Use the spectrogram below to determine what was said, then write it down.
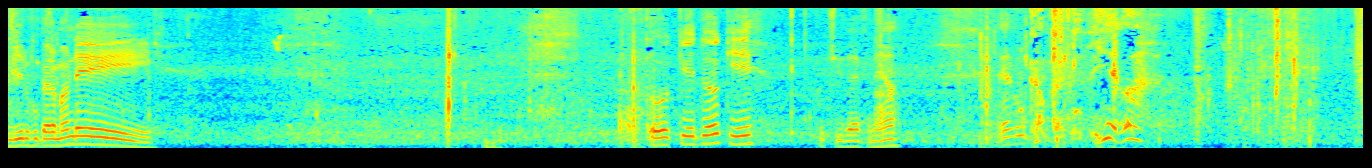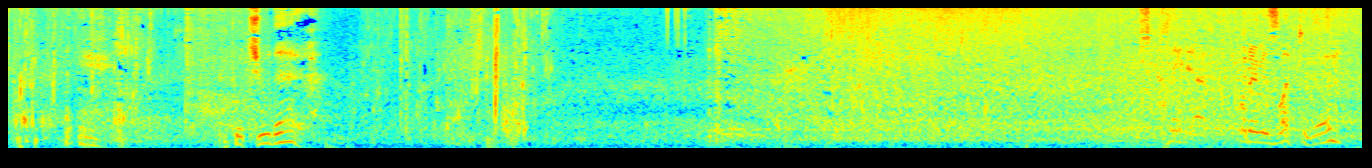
Fucking beautiful Better Monday. Okay, dokie. Put you there for now. And we'll come back over here. And put you there. Just clean out whatever's left of there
